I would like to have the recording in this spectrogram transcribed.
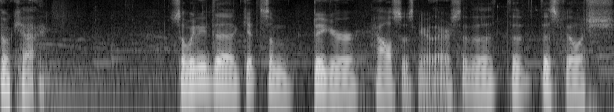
Okay. So we need to get some bigger houses near there. So the, the this village.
